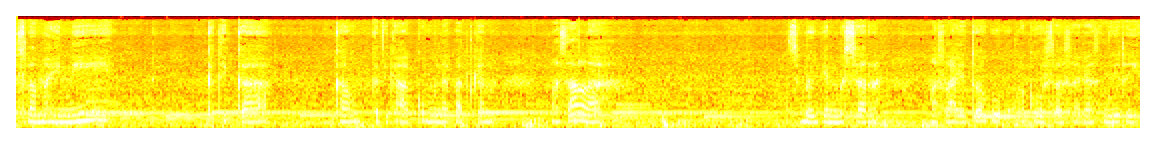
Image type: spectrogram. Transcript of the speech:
selama ini ketika ketika aku mendapatkan masalah sebagian besar masalah itu aku aku selesaikan sendiri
